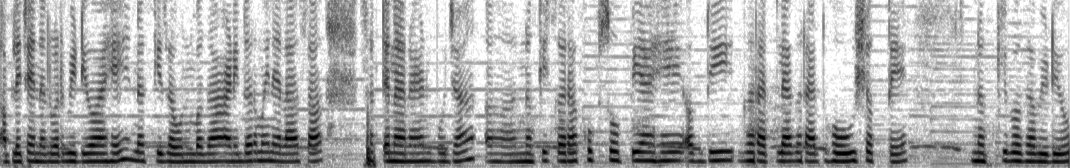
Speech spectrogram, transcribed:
आपल्या चॅनलवर व्हिडिओ आहे. नक्की जाऊन बघा आणि दर महिन्याला असा सत्यनारायण पूजा नक्की करा. खूप सोपी आहे. अगदी घरातल्या घरात होऊ शकते. नक्की बघा व्हिडिओ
